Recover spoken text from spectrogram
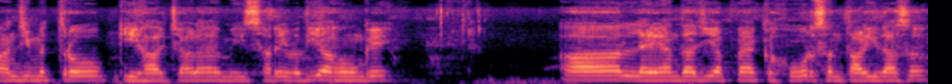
ਹਾਂਜੀ ਮਿੱਤਰੋ, ਕੀ ਹਾਲ ਚਾਲ ਹੈ? ਉਮੀਦ ਸਾਰੇ ਵਧੀਆ ਹੋਵੋਗੇ। ਆ ਲੈ ਆਂਦਾ ਜੀ ਆਪਾਂ ਇੱਕ ਹੋਰ 4710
